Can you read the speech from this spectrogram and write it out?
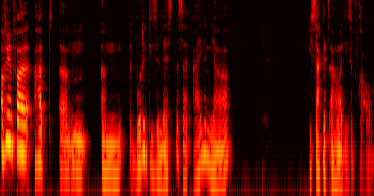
Auf jeden Fall hat, ähm, ähm, wurde diese Lesbe seit einem Jahr, ich sag jetzt einfach mal diese Frau,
